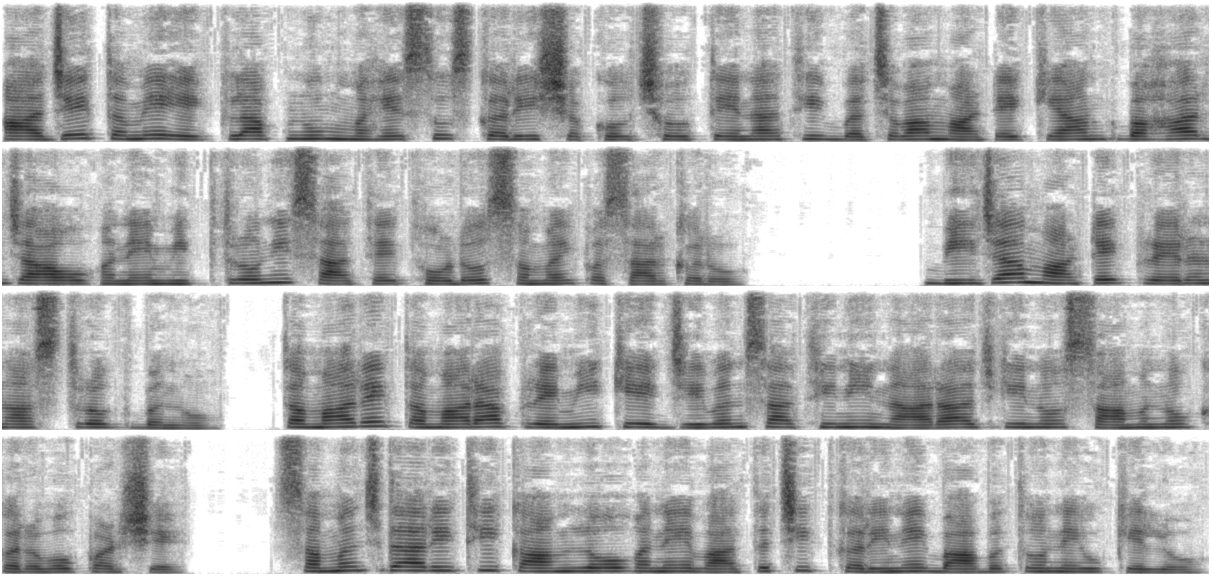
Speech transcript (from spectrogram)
આજે તમે એકલાપનું મહેસૂસ કરી શકો છો તેનાથી બચવા માટે ક્યાંક બહાર જાઓ અને મિત્રોની સાથે થોડો સમય પસાર કરો. બીજા માટે પ્રેરણાસ્ત્રોત બનો. તમારે તમારા પ્રેમી કે જીવનસાથીની નારાજગીનો સામનો કરવો પડશે. સમજદારીથી કામ લો અને વાતચીત કરીને બાબતોને ઉકેલો.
